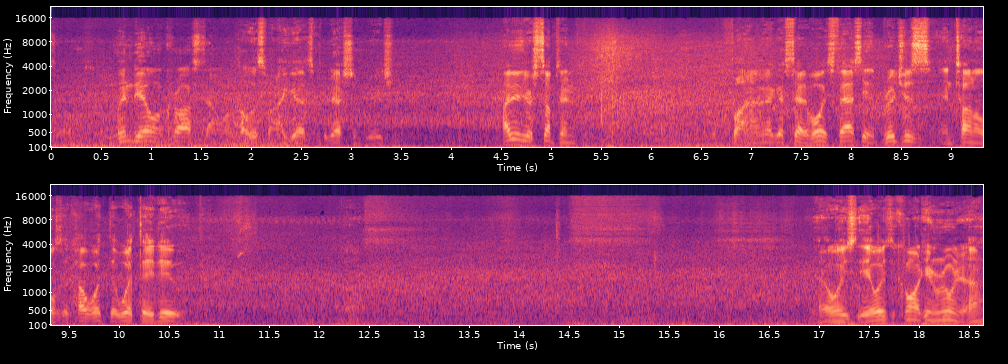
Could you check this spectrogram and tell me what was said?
So, Lyndale and Crosstown, we'll call this one, I guess, pedestrian bridge. I think there's something fun. I mean, like I said, I've always fascinated bridges and tunnels and how what the, what they do. They always they always come out here and ruin it, huh?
